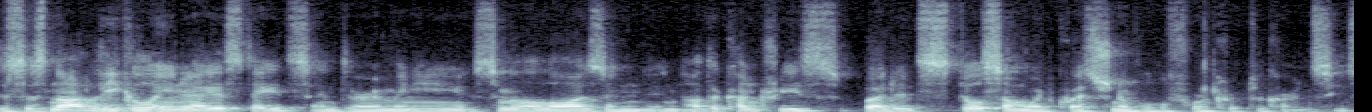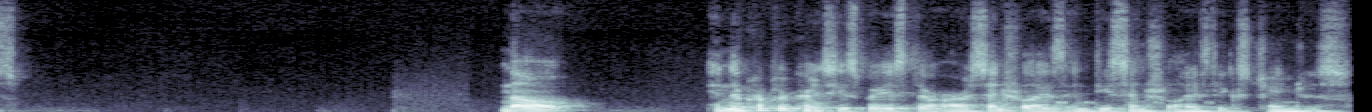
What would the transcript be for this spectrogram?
This is not legal in the United States, and there are many similar laws in, in other countries, but it's still somewhat questionable for cryptocurrencies. Now, in the cryptocurrency space, there are centralized and decentralized exchanges.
